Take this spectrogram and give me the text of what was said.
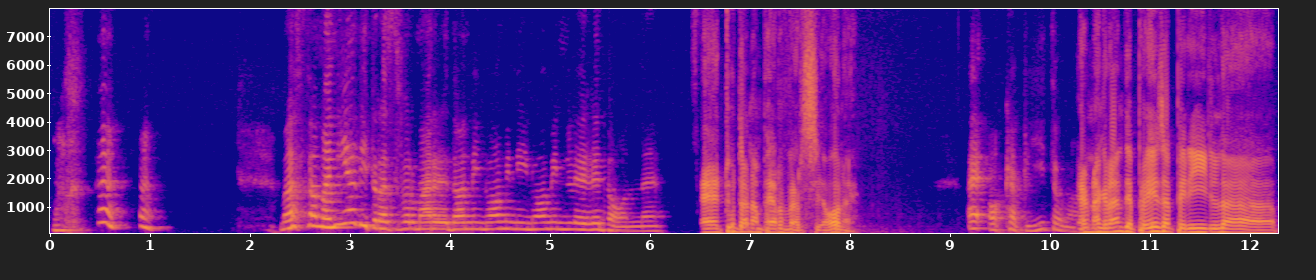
Ma sta mania di trasformare le donne in uomini, in uomini le, donne. È tutta una perversione. Eh, ho capito. Ma... È una grande presa per il uh,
